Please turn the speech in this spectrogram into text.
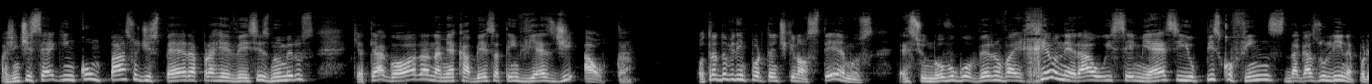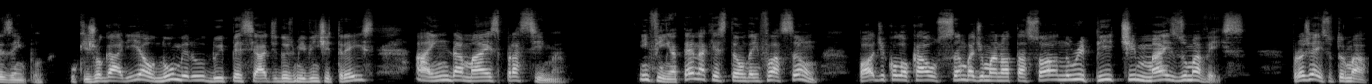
a gente segue em compasso de espera para rever esses números, que até agora, na minha cabeça, tem viés de alta. Outra dúvida importante que nós temos é se o novo governo vai reonerar o ICMS e o PiscoFins da gasolina, por exemplo o que jogaria o número do IPCA de 2023 ainda mais para cima. Enfim, até na questão da inflação, pode colocar o samba de uma nota só no repeat mais uma vez. Por hoje é isso, turma.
